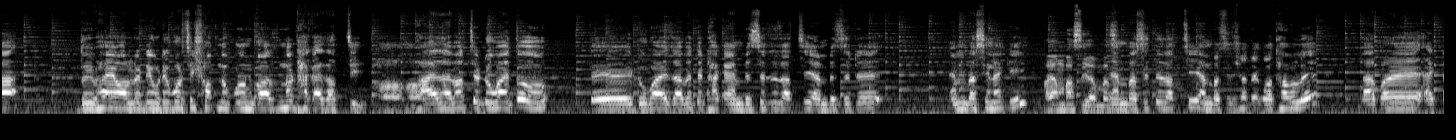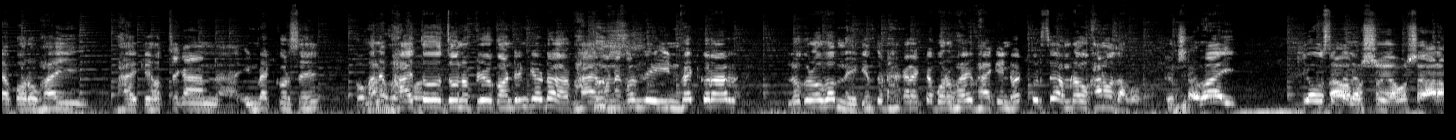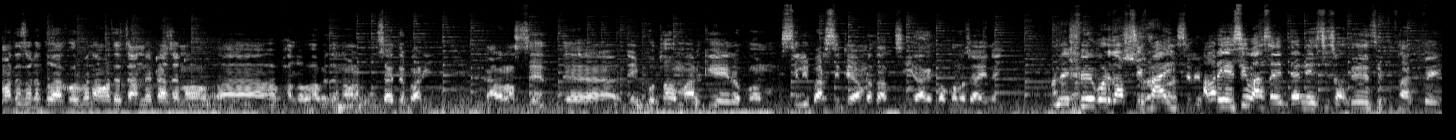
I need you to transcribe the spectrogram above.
দুই ভাই অলরেডি উঠে পড়ছি স্বপ্ন পূরণ করার জন্য ঢাকায় যাচ্ছি। ভাই যাবে হচ্ছে দুবাই তো। দুবাই যাবে তো ঢাকা এম্বাসিতে যাচ্ছি। এম্বাসিতে এম্বাসি নাকি? এম্বাসিতে যাচ্ছি এম্বাসির সাথে কথা বলে। তারপরে একটা বড় ভাই ভাইকে হচ্ছে গান ইনভাইট করছে। মানে ভাই তো জনপ্রিয় কন্টেন্ট ক্রিয়েটর ভাই মনে করেন যে ইনভাইট করার লোকের অভাব নেই। কিন্তু ঢাকার একটা বড় ভাই ভাইকে ইনভাইট করছে আমরা ওখানেও যাব। ভাই কি অবস্থা অবশ্যই অবশ্যই। আর আমাদের জন্য দোয়া করবেন আমাদের জার্নিটা যেন ভালোভাবে যেন আমরা পৌঁছাইতে পারি। কারণ হচ্ছে এই প্রথম আর কি এরকম স্লিপার সিটে আমরা যাচ্ছি এর আগে কখনো যাই নাই। মানে শুয়ে পড়ে যাচ্ছি ভাই। আর এসি বাসে দেন এসি চলে। এসি তো থাকবেই।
